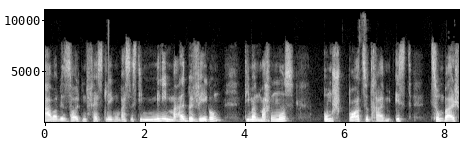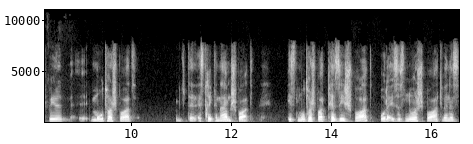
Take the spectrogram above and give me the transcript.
aber wir sollten festlegen, was ist die Minimalbewegung, die man machen muss, um Sport zu treiben. Ist zum Beispiel äh, Motorsport, es trägt den Namen Sport, ist Motorsport per se Sport oder ist es nur Sport, wenn es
